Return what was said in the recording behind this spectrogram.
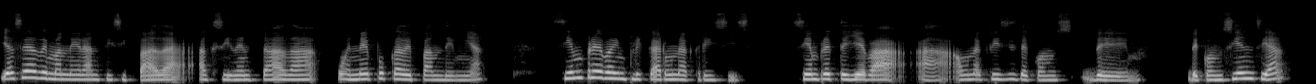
ya sea de manera anticipada, accidentada o en época de pandemia, siempre va a implicar una crisis, siempre te lleva a, una crisis de, de conciencia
